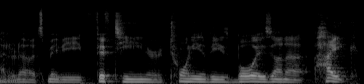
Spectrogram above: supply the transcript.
I don't know, it's maybe 15 or 20 of these boys on a hike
